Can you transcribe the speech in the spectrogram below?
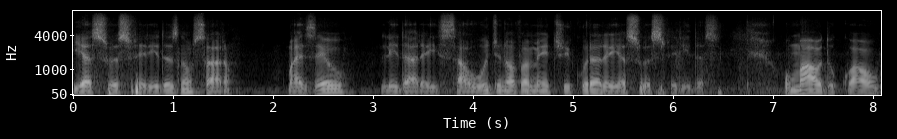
e as suas feridas não saram, mas eu lhe darei saúde novamente e curarei as suas feridas. O mal do qual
